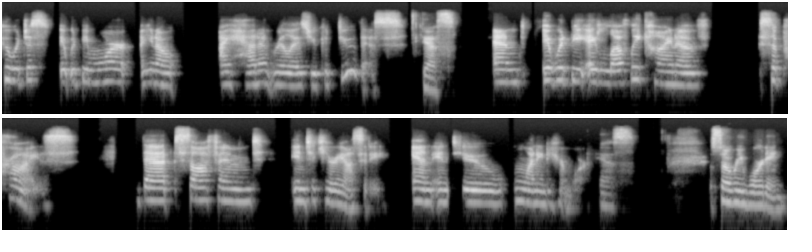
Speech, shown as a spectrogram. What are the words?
who would just it would be more you know i hadn't realized you could do this yes and it would be a lovely kind of surprise that softened into curiosity and into wanting to hear more. Yes. So rewarding.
